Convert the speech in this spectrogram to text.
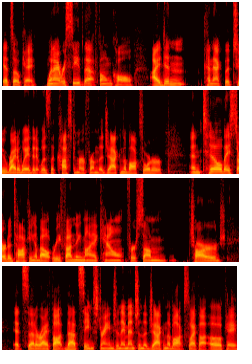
It's okay. When I received that phone call, I didn't connect the two right away that it was the customer from the Jack in the Box order until they started talking about refunding my account for some charge, etc. I thought that seems strange and they mentioned the Jack in the Box, so I thought, oh, okay,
